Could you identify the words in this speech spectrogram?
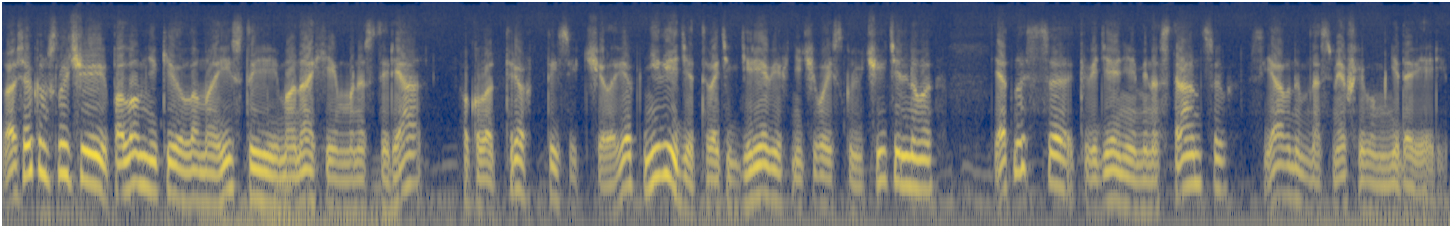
Во всяком случае, паломники-ламаисты и монахи монастыря, около трех тысяч человек, не видят в этих деревьях ничего исключительного и относятся к видениям иностранцев с явным насмешливым недоверием.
